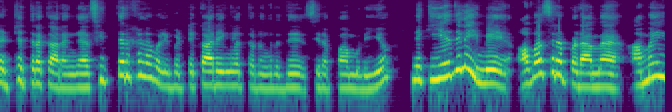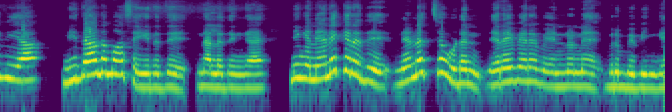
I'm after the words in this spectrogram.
நட்சத்திரக்காரங்க சித்தர்களை வழிபட்டு காரியங்களை தொடங்குறது சிறப்பா முடியும். இன்னைக்கு எதுலையுமே அவசரப்படாம அமைதியா நிதானமா செய்யறது நல்லதுங்க. நீங்க நினைக்கிறது நினைச்சவுடன் நிறைவேற வேணும்னு விரும்புவீங்க.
